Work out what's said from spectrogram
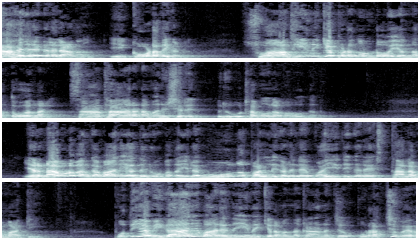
സാഹചര്യങ്ങളിലാണ് ഈ കോടതികൾ സ്വാധീനിക്കപ്പെടുന്നുണ്ടോ എന്ന തോന്നൽ സാധാരണ മനുഷ്യരിൽ രൂഢമൂലമാവുന്നത്. എറണാകുളം അങ്കമാലി അതിരൂപതയിലെ മൂന്ന് പള്ളികളിലെ വൈദികരെ സ്ഥലം മാറ്റി പുതിയ വികാരിമാരെ നിയമിക്കണമെന്ന് കാണിച്ച് കുറച്ചു പേർ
